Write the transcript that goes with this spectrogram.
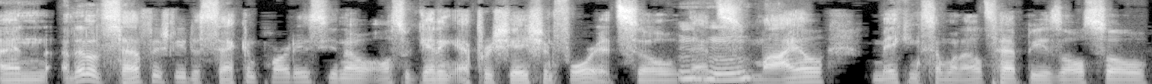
And a little selfishly, the second part is, you know, also getting appreciation for it. So mm-hmm. that smile, making someone else happy is also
